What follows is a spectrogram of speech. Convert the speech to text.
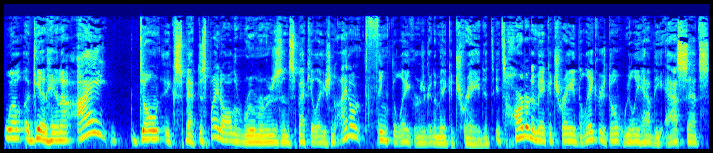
Well, again, Hannah, I don't expect, despite all the rumors and speculation, I don't think the Lakers are going to make a trade. it's harder to make a trade. The Lakers don't really have the assets,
